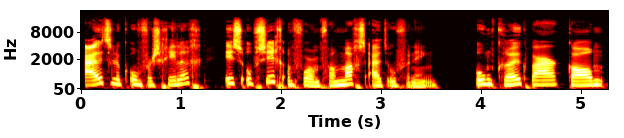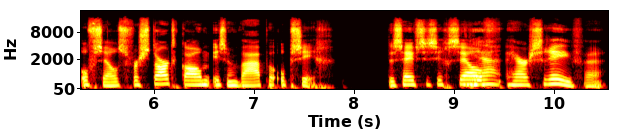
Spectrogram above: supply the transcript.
Uiterlijk onverschillig is op zich een vorm van machtsuitoefening. Onkreukbaar, kalm of zelfs verstard kalm is een wapen op zich. Dus heeft ze zichzelf Ja. herschreven.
